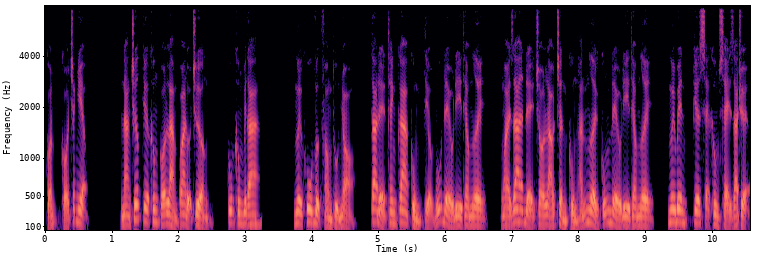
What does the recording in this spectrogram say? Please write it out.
còn có trách nhiệm. Nàng trước kia không có làm qua đội trưởng, cũng không biết ta. Người khu vực phòng thủ nhỏ, ta để thanh ca cùng tiểu vũ đều đi theo ngươi, ngoài ra để cho lão trần cùng hắn người cũng đều đi theo ngươi ngươi bên kia sẽ không xảy ra chuyện.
